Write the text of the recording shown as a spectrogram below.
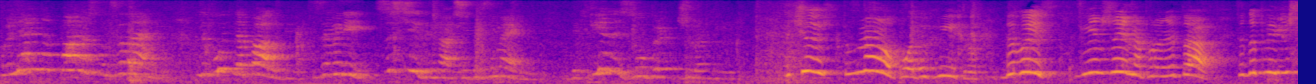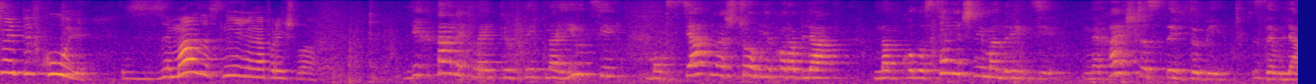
Гуляй на парусом зеленим, пливуть на палубі, землі, сусіди наші безіменні, дельфіни, зубри, журавлі. Ти чуєш, знову подих вітру. Дивись, сніжина проліта. Це до північної півкулі. Зима засніжена прийшла. Ліхтарик ледь тремтить на гілці, мов стяг на щоглі корабля. Навколо сонячній мандрівці. Нехай щастить тобі, земля.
